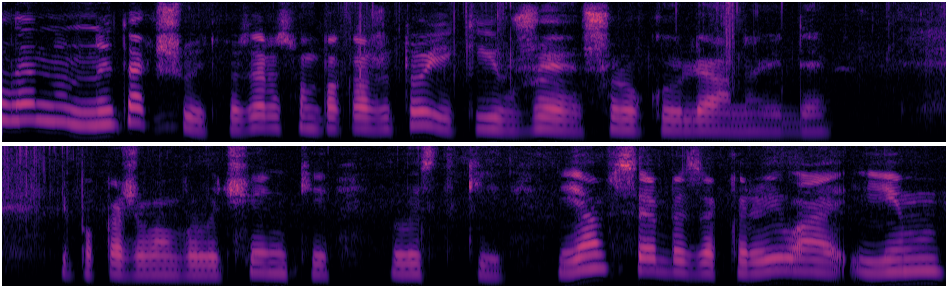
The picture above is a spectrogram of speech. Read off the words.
але ну, не так швидко. Зараз вам покажу той, який вже широкою ляною йде. І покажу вам величенькі листки. Я в себе закрила їм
